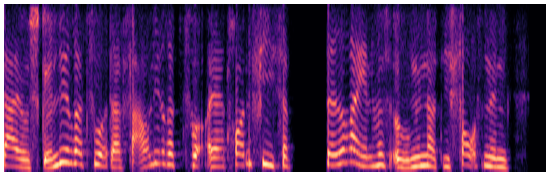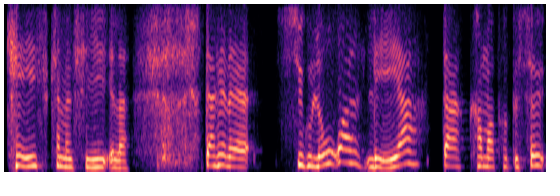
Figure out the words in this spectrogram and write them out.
Der er jo skønlitteratur, der er faglitteratur, og jeg tror, det fiser bedre ind hos unge, når de får sådan en case, kan man sige. Eller der kan være psykologer, læger, der kommer på besøg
